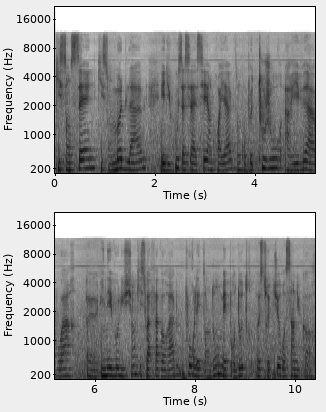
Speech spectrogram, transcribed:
qui sont saines, qui sont modelables, et du coup, ça c'est assez incroyable. Donc on peut toujours arriver à avoir euh, une évolution qui soit favorable pour les tendons, mais pour d'autres structures au sein du corps.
